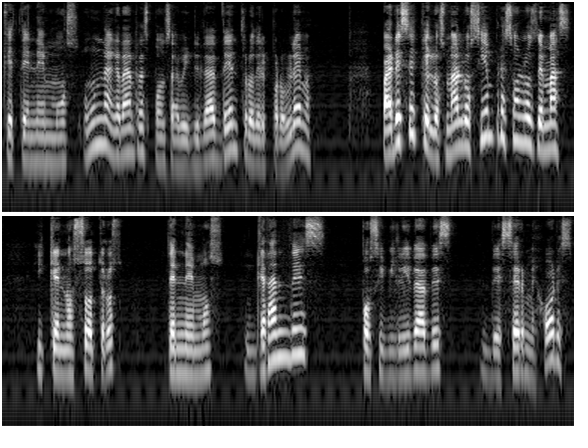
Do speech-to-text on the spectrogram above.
que tenemos una gran responsabilidad dentro del problema. Parece que los malos siempre son los demás y que nosotros tenemos grandes posibilidades de ser mejores.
